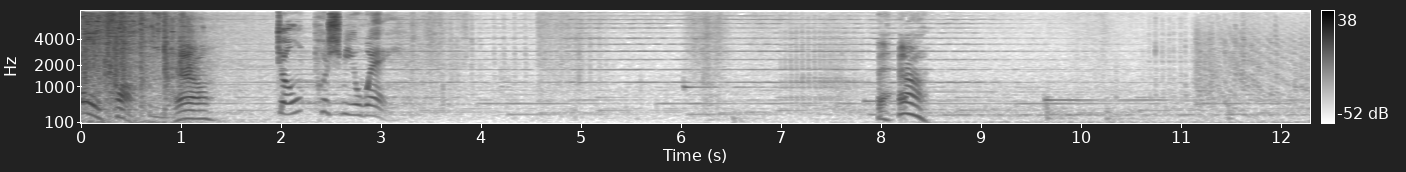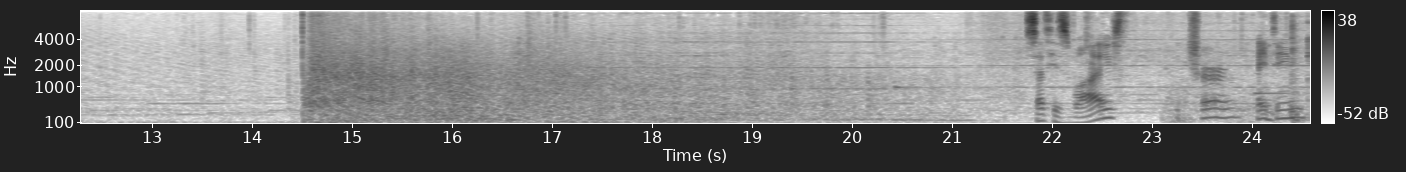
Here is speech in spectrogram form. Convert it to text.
oh fucking hell! Don't push me away. Is that his wife? Picture painting?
